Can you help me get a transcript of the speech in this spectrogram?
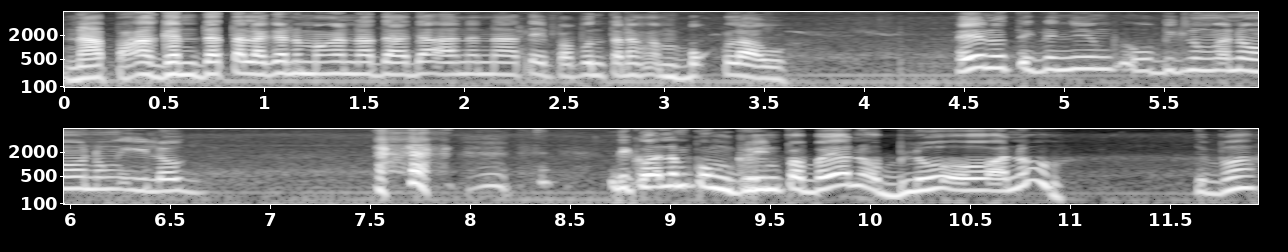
Napakaganda talaga ng mga nadadaanan natin papunta ng Ambuklaw. Ayun, oh, tignan niyo yung ubig ng ano, nung ilog. Hindi ko alam kung green pa ba yan o blue o ano. 'Di ba?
